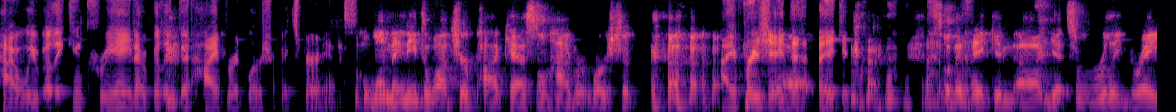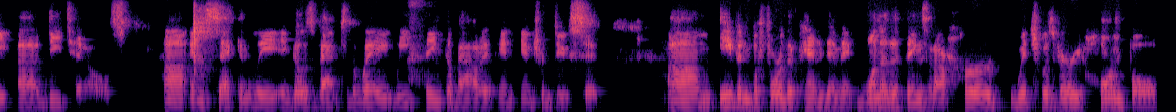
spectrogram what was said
how we really can create a really good hybrid worship experience. Well, one, they need to watch your podcast on hybrid worship. I appreciate that. Thank you. so that they can uh, get some really great uh, details. Uh, and secondly, it goes back to the way we think about it and introduce it. Um, even before the pandemic, one of the things that I heard, which was very harmful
